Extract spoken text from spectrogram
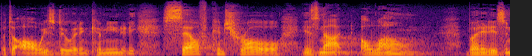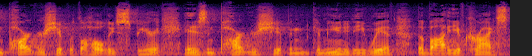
but to always do it in community. Self control is not alone, but it is in partnership with the Holy Spirit. It is in partnership and community with the body of Christ.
